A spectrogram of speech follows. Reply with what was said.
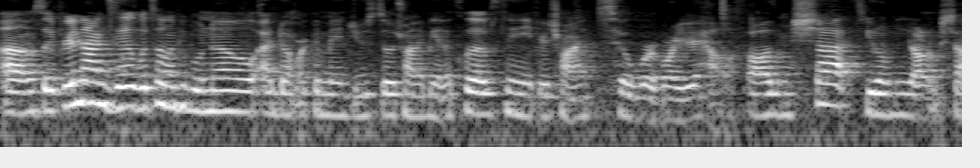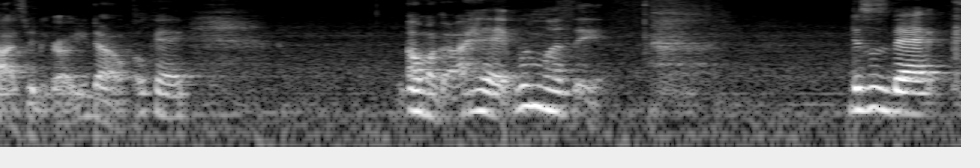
Um, so if you're not good with telling people no i don't recommend you still trying to be in a club scene if you're trying to work on your health. All them shots you don't need all them shots baby girl you don't okay? Oh my god when was it? This was back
